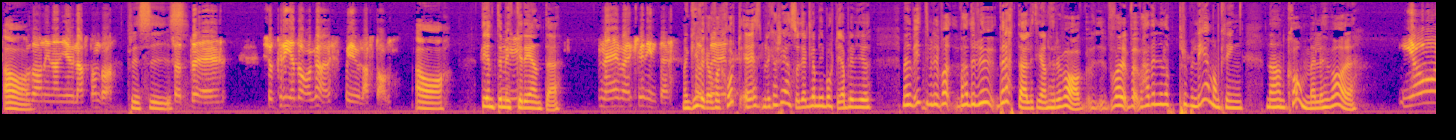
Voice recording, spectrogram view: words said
Ja. Och dagen innan julafton då. precis. Så att eh, 23 dagar på julafton. Ja, det är inte mycket det är inte. Nej, verkligen inte. Men gud vad, vad eh, kort, är det, men det kanske är så, jag glömde ju bort det, jag blev ju men inte, vad, hade du, berätta lite grann hur det var. var, var hade ni något problem omkring när han kom, eller hur var det? Ja,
